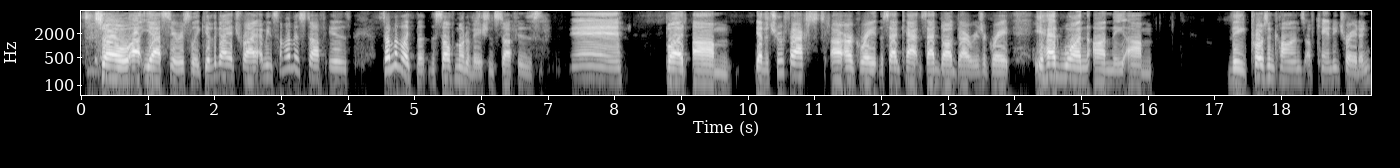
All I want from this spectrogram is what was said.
so uh, yeah, seriously, give the guy a try. I mean, some of his stuff is some of like the, the self motivation stuff is eh, but um, yeah, the true facts are, are great. The sad cat and sad dog diaries are great. He had one on the um, the pros and cons of candy trading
